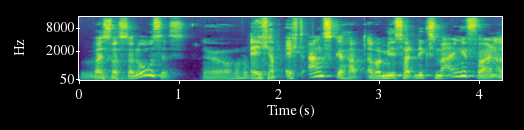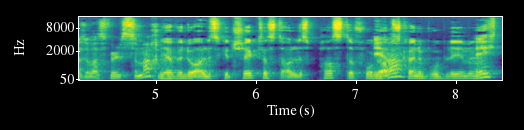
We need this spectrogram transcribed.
Mhm. Weißt du, was da los ist? Ja. Ey, ich habe echt Angst gehabt, aber mir ist halt nichts mehr eingefallen. Also was willst du machen? Ja, wenn du alles gecheckt hast, alles passt, davor Ja. gab's keine Probleme. Echt?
